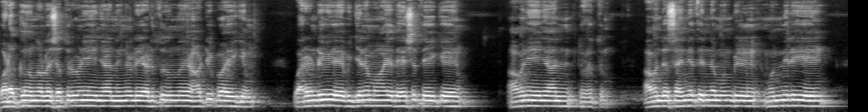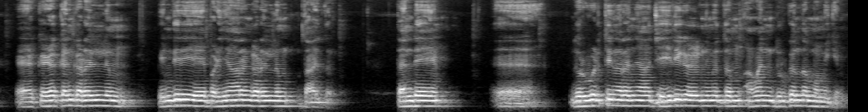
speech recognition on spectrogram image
വടക്ക് നിന്നുള്ള ശത്രുവിനെ ഞാൻ നിങ്ങളുടെ അടുത്ത് നിന്ന് ആട്ടിപ്പായിക്കും. വരണ്ടി വിജനമായ ദേശത്തേക്ക് അവനെ ഞാൻ തുരത്തും. അവന്റെ സൈന്യത്തിന്റെ മുൻപിൽ മുൻനിരയെ കിഴക്കൻ കടലിലും പിന്തിരിയെ പടിഞ്ഞാറൻ കടലിലും താഴ്ത്തും. തന്റെ ദുർവൃത്തി നിറഞ്ഞ ചെയ്തികൾ നിമിത്തം അവൻ ദുർഗന്ധം വമിക്കും.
